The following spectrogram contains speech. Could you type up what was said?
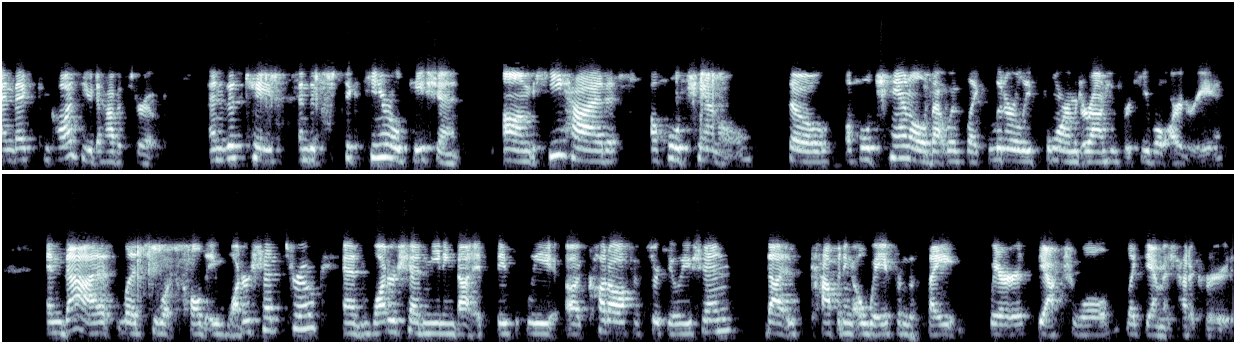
and that can cause you to have a stroke. And in this case, in this 16 year old patient, um, he had a whole channel so a whole channel that was like literally formed around his vertebral artery. And that led to what's called a watershed stroke. And watershed meaning that it's basically a cutoff of circulation that is happening away from the site where the actual like damage had occurred.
